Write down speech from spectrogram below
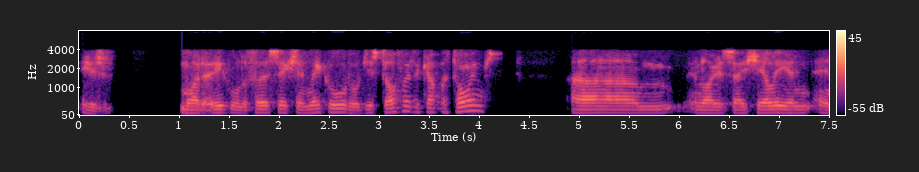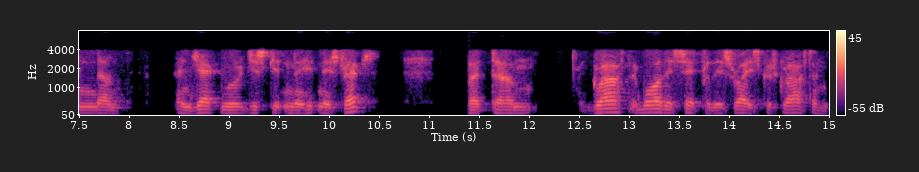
he was, might have equalled the first section record or just off it a couple of times. Um, and like I say, Shelley and and um, and Jack were just getting hitting their straps. But um, Grafton, why they're set for this race, because Grafton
